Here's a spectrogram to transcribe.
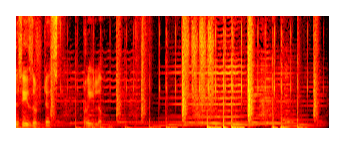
This is a test trailer.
